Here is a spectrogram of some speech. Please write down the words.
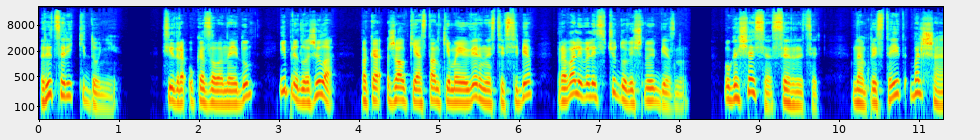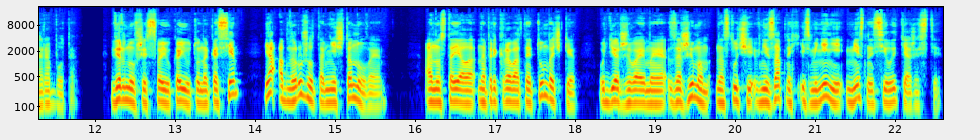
«Рыцари Кедонии». Сидра указала на еду и предложила, пока жалкие останки моей уверенности в себе — проваливались в чудовищную бездну. «Угощайся, сэр-рыцарь, нам предстоит большая работа». Вернувшись в свою каюту на косе, я обнаружил там нечто новое. Оно стояло на прикроватной тумбочке, удерживаемое зажимом на случай внезапных изменений местной силы тяжести.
